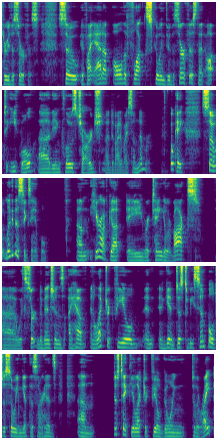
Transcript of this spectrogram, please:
through the surface. So if I add up all the flux going through the surface, that ought to equal uh, the enclosed charge uh, divided by some number. Okay, so look at this example. Um, here I've got a rectangular box uh, with certain dimensions. I have an electric field, and again, just to be simple, just so we can get this in our heads, um, just take the electric field going to the right,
